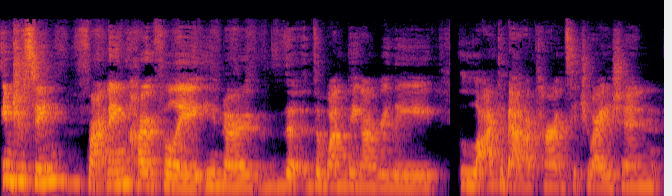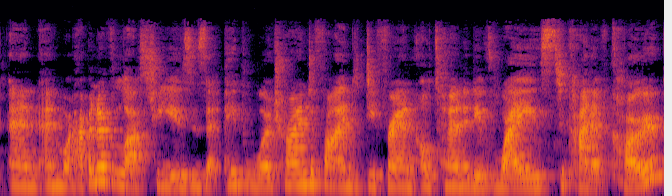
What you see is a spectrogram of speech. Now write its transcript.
interesting, frightening. Hopefully, you know, the the one thing I really like about our current situation and and what happened over the last two years is that people were trying to find different alternative ways to kind of cope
